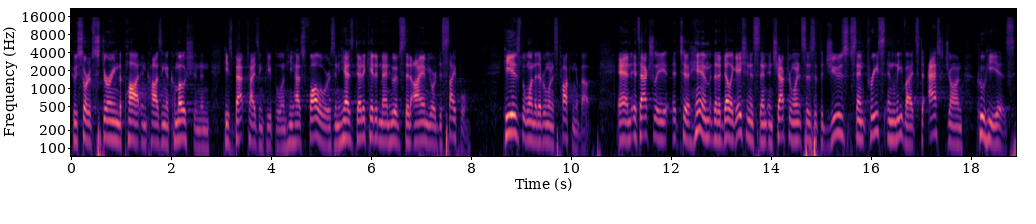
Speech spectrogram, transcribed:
who's sort of stirring the pot and causing a commotion and he's baptizing people and he has followers and he has dedicated men who have said I am your disciple. He is the one that everyone is talking about. And it's actually uh, to him that a delegation is sent. In chapter 1, it says that the Jews sent priests and Levites to ask John who he is.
